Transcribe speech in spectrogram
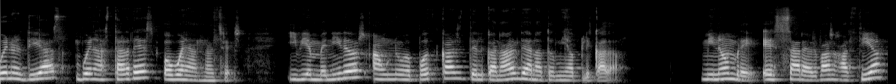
Buenos días, buenas tardes o buenas noches y bienvenidos a un nuevo podcast del canal de Anatomía Aplicada. Mi nombre es Sara Herbás García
